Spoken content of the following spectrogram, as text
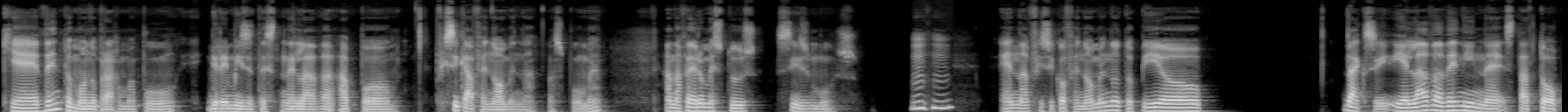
και δεν είναι το μόνο πράγμα που γκρεμίζεται στην Ελλάδα από φυσικά φαινόμενα, ας πούμε. Αναφέρομαι στους σεισμούς ένα φυσικό φαινόμενο το οποίο εντάξει η Ελλάδα δεν είναι στα top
